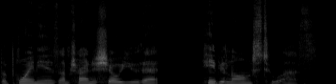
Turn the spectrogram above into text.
the point is, I'm trying to show you that He belongs to us.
